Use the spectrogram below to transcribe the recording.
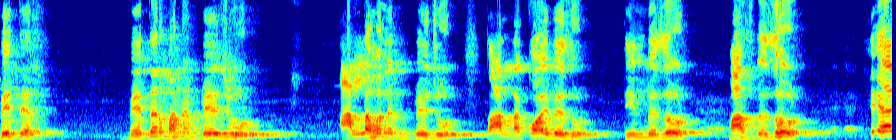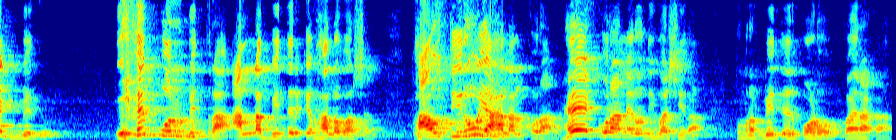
বেতের। বেতের মানে বেজুর আল্লাহ হলেন বেজুর তো আল্লাহ কয় বেজুর তিন বেজুর পাঁচ বেজুর এক বেজুর ইহেবুল বিত্রা, আল্লাহ বিদেরকে ভালোবাসেন। ফাউ তিরু ইয়াহালাল কোরআন। হে কোরআনের অধিবাসীরা, তোমরা বেতের পড়ো। কয় রাকাত?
